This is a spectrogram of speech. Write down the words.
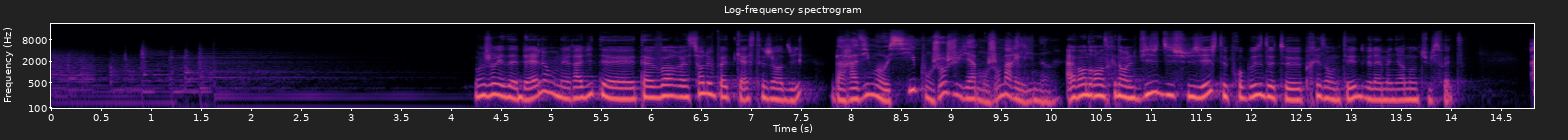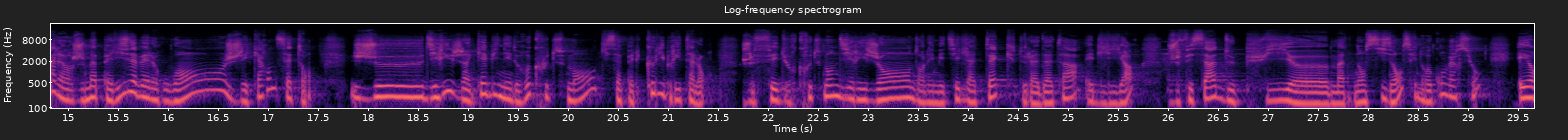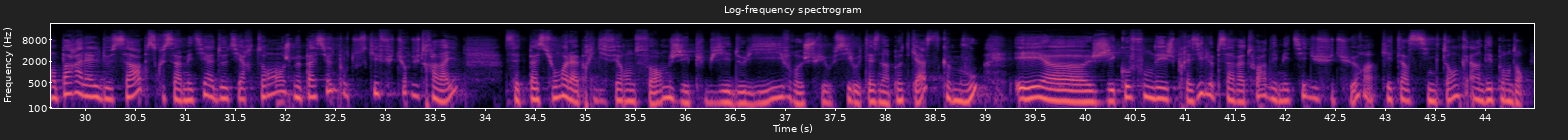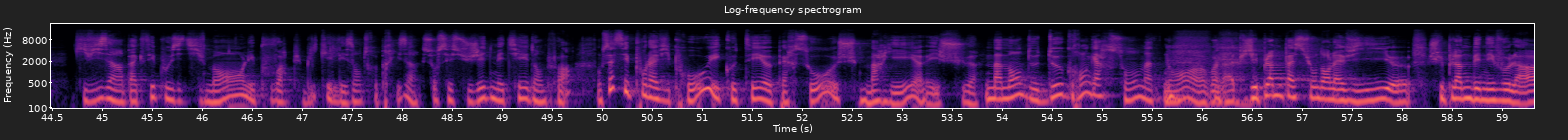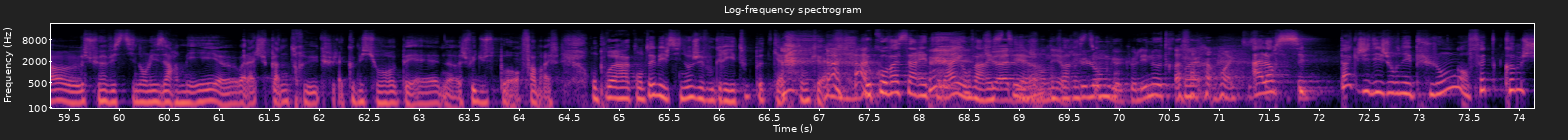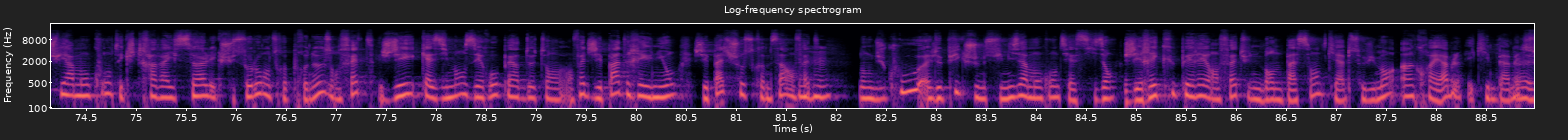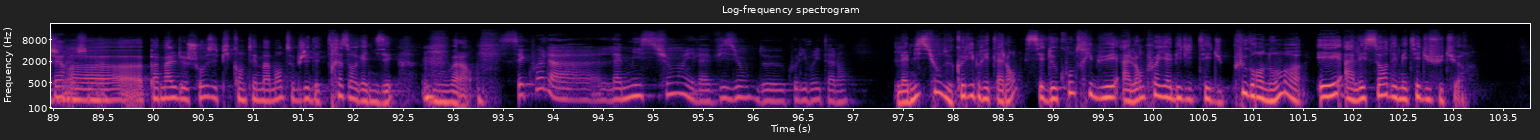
Bonjour Isabelle, on est ravis de t'avoir sur le podcast aujourd'hui. Bah, ravi moi aussi. Bonjour Julia, bonjour Marilyn. Avant de rentrer dans le vif du sujet, je te propose de te présenter de la manière dont tu le souhaites. Alors, je m'appelle Isabelle Rouen, j'ai 47 ans. Je dirige un cabinet de recrutement qui s'appelle Colibri Talent. Je fais du recrutement de dirigeants dans les métiers de la tech, de la data et de l'IA. Je fais ça depuis euh, maintenant 6 ans, c'est une reconversion. Et en parallèle de ça, parce que c'est un métier à deux tiers temps, je me passionne pour tout ce qui est futur du travail. Cette passion, elle a pris différentes formes. J'ai publié deux livres, je suis aussi l'hôtesse d'un podcast comme vous. Et euh, j'ai cofondé, je préside l'Observatoire des métiers du futur, qui est un think tank indépendant qui vise à impacter positivement les pouvoirs publics et les entreprises sur ces sujets de métier et d'emploi. Donc ça, c'est pour la vie pro. Et côté euh, perso, je suis mariée euh, et je suis maman de deux grands garçons maintenant. Euh, voilà. Puis j'ai plein de passions dans la vie. Je suis plein de bénévolat. Je suis investie dans les armées. Voilà, je suis plein de trucs. Je suis la Commission européenne. Je fais du sport. Enfin bref, on pourrait raconter, mais sinon je vais vous griller tout le podcast. Donc, donc on va s'arrêter là et on va tu rester. As des journées plus longues que les nôtres. Alors c'est pas que j'ai des journées plus longues. En fait, comme je suis à mon compte et que je travaille seule et que je suis solo entrepreneuse, en fait, j'ai quasiment zéro perte de temps. En fait, j'ai pas de réunion, j'ai pas de choses comme ça, en fait. Mhm. Donc du coup, depuis que je me suis mise à mon compte il y a six ans, j'ai récupéré en fait une bande passante qui est absolument incroyable et qui me permet de faire euh, pas mal de choses. Et puis quand t'es maman, t'es obligée d'être très organisée. Donc voilà. C'est quoi la, la mission et la vision de Colibri Talent la mission de Colibri Talent, c'est de contribuer à l'employabilité du plus grand nombre et à l'essor des métiers du futur.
